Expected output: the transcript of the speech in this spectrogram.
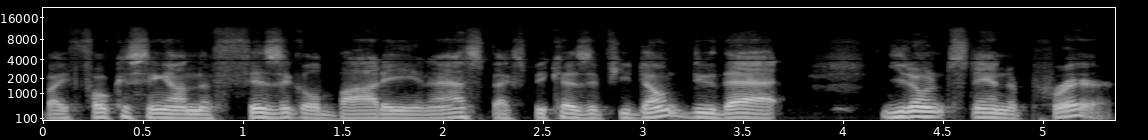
by focusing on the physical body and aspects because if you don't do that, you don't stand a prayer.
